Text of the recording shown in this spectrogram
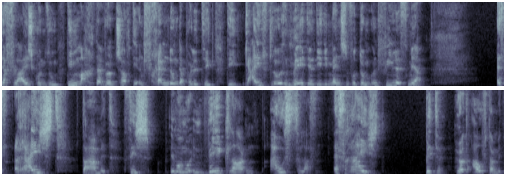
der Fleischkonsum, die Macht der Wirtschaft, die Entfremdung der Politik, die geistlosen Medien die die Menschen verdummen und vieles mehr. Es reicht damit sich immer nur in Wehklagen auszulassen. Es reicht Bitte hört auf damit.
